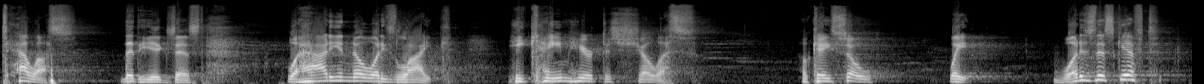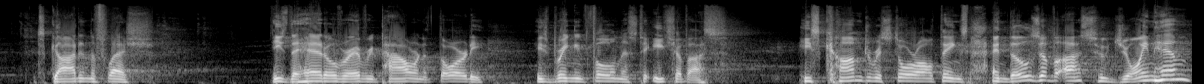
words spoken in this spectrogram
tell us that He exists. Well, how do you know what He's like? He came here to show us. Okay, so wait, what is this gift? It's God in the flesh. He's the head over every power and authority. He's bringing fullness to each of us. He's come to restore all things. And those of us who join him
